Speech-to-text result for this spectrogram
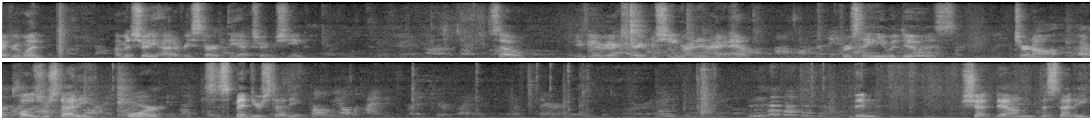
everyone, I'm going to show you how to restart the x-ray machine. So, if you have your x-ray machine running right now, first thing you would do is turn off or close your study or suspend your study. Then shut down the study,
